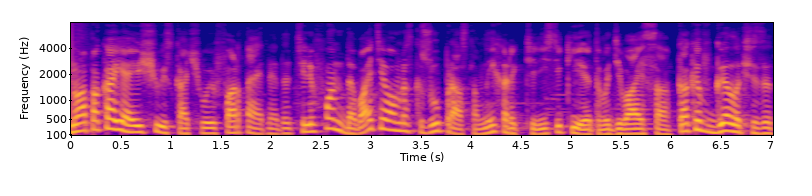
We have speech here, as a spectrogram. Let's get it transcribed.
Ну а пока я ищу и скачиваю Fortnite на этот телефон, давайте я вам расскажу про основные характеристики этого девайса. Как и в Galaxy Z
